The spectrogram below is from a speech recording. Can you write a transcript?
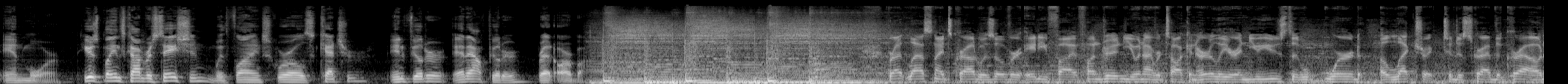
and more. Here's Blaine's conversation with Flying Squirrels catcher, infielder, and outfielder Brett Auerbach. Brett, last night's crowd was over 8,500. You and I were talking earlier, and you used the word electric to describe the crowd.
